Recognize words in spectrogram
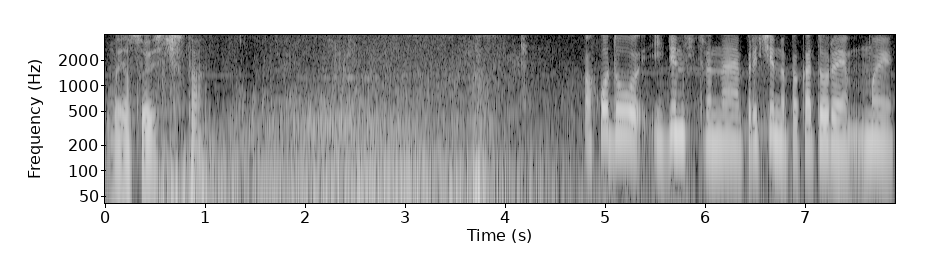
Моя совесть чиста. Походу, единственная причина, по которой мы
